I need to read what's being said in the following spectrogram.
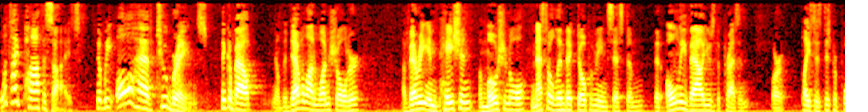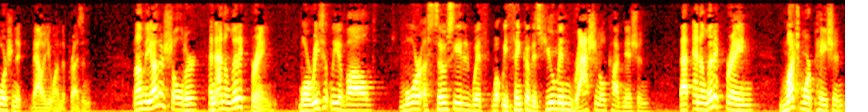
let's hypothesize that we all have two brains. Think about you know, the devil on one shoulder, a very impatient, emotional, mesolimbic dopamine system that only values the present or places disproportionate value on the present. And on the other shoulder, an analytic brain, more recently evolved, more associated with what we think of as human rational cognition. That analytic brain, much more patient,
